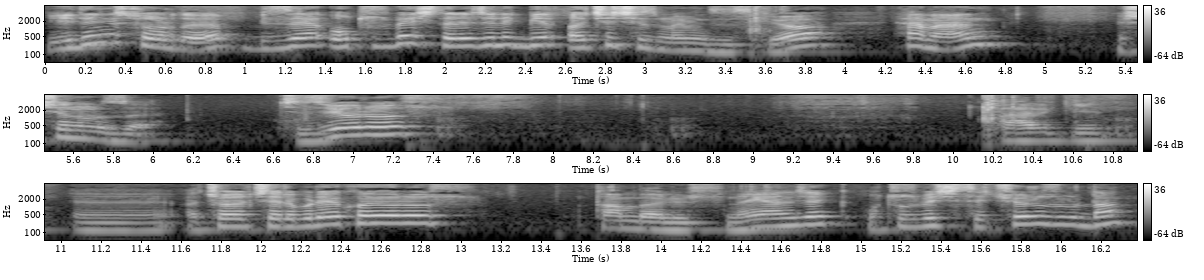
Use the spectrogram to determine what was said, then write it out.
7. soruda bize 35 derecelik bir açı çizmemizi istiyor. Hemen ışınımızı çiziyoruz. pergil e, açı ölçeri buraya koyuyoruz. Tam böyle üstüne gelecek. 35'i seçiyoruz buradan.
